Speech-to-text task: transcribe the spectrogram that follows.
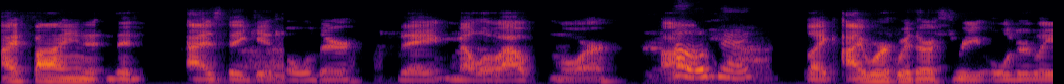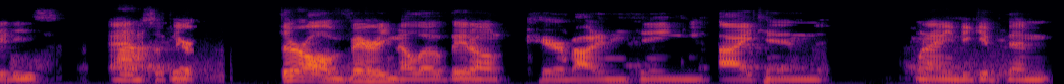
I find that as they get older, they mellow out more. Uh, oh, okay. like I work with our three older ladies, and Ah. so they're they're all very mellow. They don't care about anything. I can when I need to give them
